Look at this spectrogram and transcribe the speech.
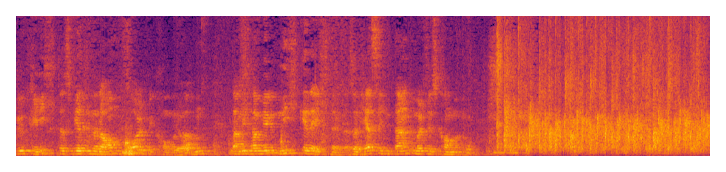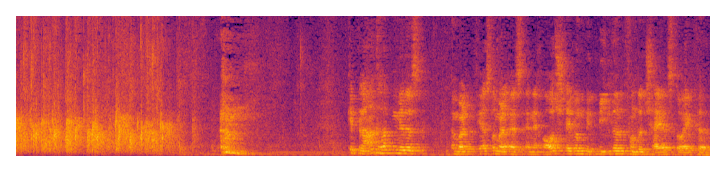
glücklich, dass wir den Raum voll bekommen haben damit haben wir nicht gerechnet. Also herzlichen Dank mal fürs Kommen. Geplant hatten wir das einmal, erst einmal als eine Ausstellung mit Bildern von der Chaya Stoiker.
